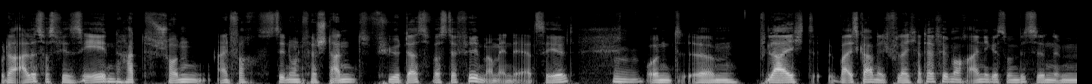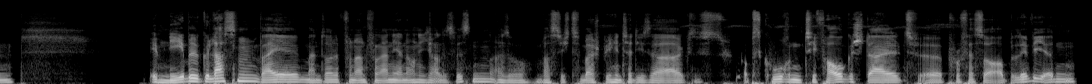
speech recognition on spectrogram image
oder alles, was wir sehen, hat schon einfach Sinn und Verstand für das, was der Film am Ende erzählt. Mhm. Und ähm, vielleicht, weiß gar nicht, vielleicht hat der Film auch einiges so ein bisschen im im Nebel gelassen, weil man soll von Anfang an ja noch nicht alles wissen. Also was sich zum Beispiel hinter dieser obskuren TV-Gestalt äh, Professor Oblivion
